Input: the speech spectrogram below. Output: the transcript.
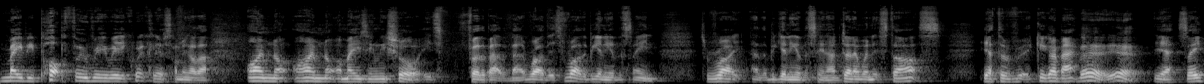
maybe pop through really, really quickly or something like that. I'm not. I'm not amazingly sure. It's further back than that. Right, it's right at the beginning of the scene. It's right at the beginning of the scene. I don't know when it starts. You have to go back. there, yeah. Yeah, see?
